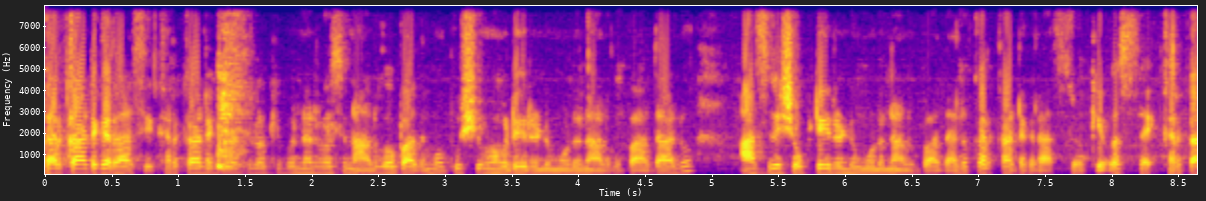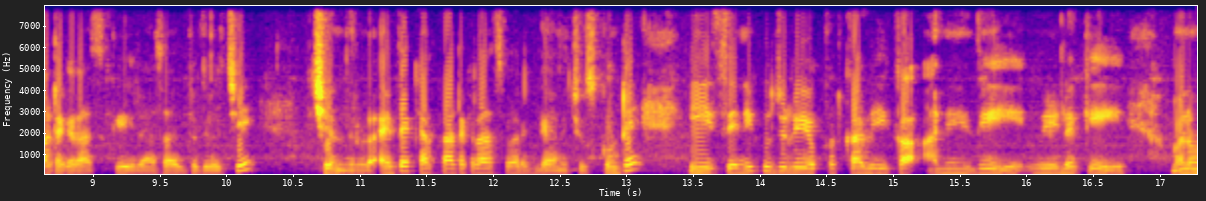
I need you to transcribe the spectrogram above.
కర్కాటక రాశి. కర్కాటక రాశిలోకి పునర్వసు నాలుగో పాదము పుష్యం ఒకటి రెండు మూడు నాలుగు పాదాలు ఆశ్లేష ఒకటి రెండు మూడు నాలుగు పాదాలు కర్కాటక రాశిలోకి వస్తాయి. కర్కాటక రాశికి రాశాధిపతి వచ్చి చంద్రుడు. అయితే కర్కాటక రాశి వారికి కానీ చూసుకుంటే ఈ శని కుజుల యొక్క కలయిక అనేది వీళ్ళకి మనం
